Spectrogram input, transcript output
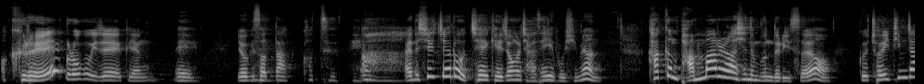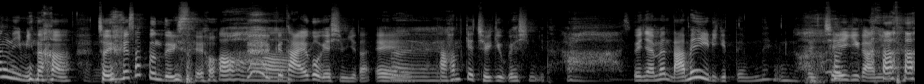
아 그래? 그러고 이제 그냥 네 여기서 딱 커트. 네. 아. 아 근데 실제로 제 계정을 자세히 보시면 가끔 반말을 하시는 분들이 있어요. 그 저희 팀장님이나 저희 회사 분들이세요. 아. 그다 알고 계십니다. 예, 네. 다 함께 즐기고 계십니다. 아, 왜냐하면 남의 일이기 때문에 네, 제 얘기가 아니거든요.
